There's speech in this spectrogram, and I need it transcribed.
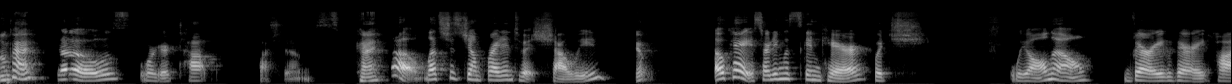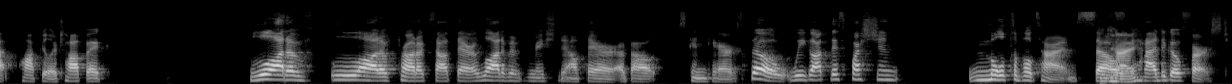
Okay. Those were your top questions. Okay. So let's just jump right into it, shall we? Yep. Okay, starting with skincare, which we all know, very, very hot, popular topic. A lot of lot of products out there, a lot of information out there about skincare. So we got this question multiple times. So Okay. I had to go first.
